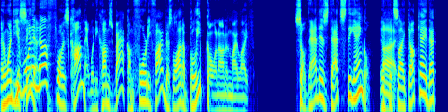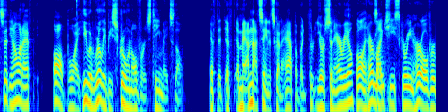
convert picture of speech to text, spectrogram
And when do you You've see won that? enough. Well, his comment when he comes back, I'm 45. There's a lot of bleep going on in my life. So that is that's the angle. If Uh, it's like, okay, that's it. You know what? I have. To, oh boy, he would really be screwing over his teammates though. If the if I mean, I'm not saying it's going to happen, but th- your scenario. Well, in her mind, like- she's screwing her over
